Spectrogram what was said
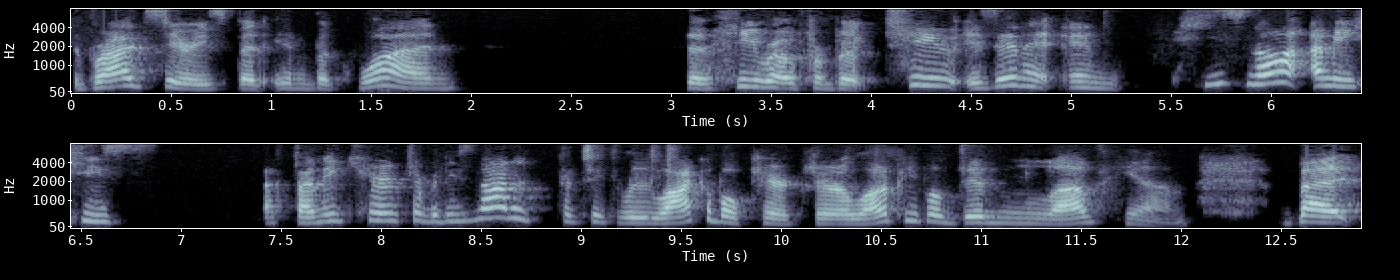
the bride series but in book one the hero for book two is in it, and he's not. I mean, he's a funny character, but he's not a particularly likable character. A lot of people didn't love him, but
